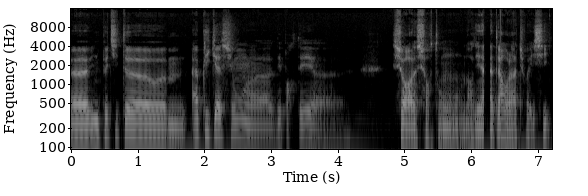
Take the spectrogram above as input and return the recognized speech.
euh, une petite euh, application euh, déportée sur, sur ton ordinateur. Voilà, tu vois ici.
